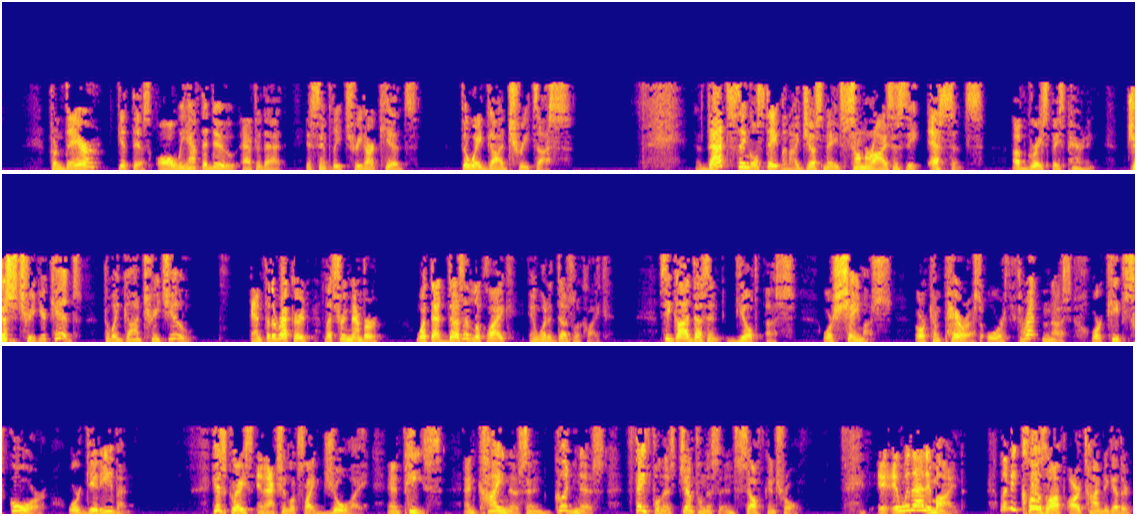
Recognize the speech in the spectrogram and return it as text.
From there, get this, all we have to do after that is simply treat our kids the way God treats us. That single statement I just made summarizes the essence of grace-based parenting. Just treat your kids the way God treats you. And for the record, let's remember what that doesn't look like and what it does look like. See, God doesn't guilt us or shame us or compare us or threaten us or keep score or get even. His grace in action looks like joy and peace and kindness and goodness, faithfulness, gentleness, and self-control. And with that in mind, let me close off our time together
